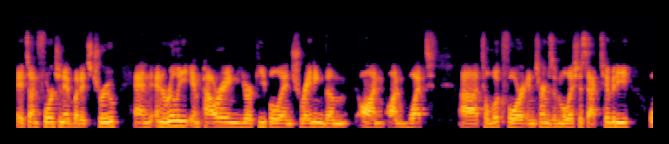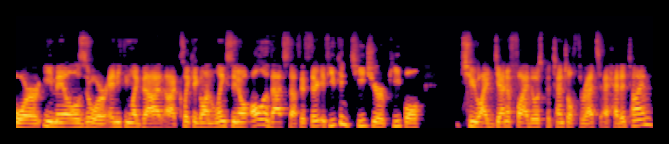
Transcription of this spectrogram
It's unfortunate, but it's true. And and really empowering your people and training them on on what uh, to look for in terms of malicious activity or emails or anything like that, uh, clicking on links, you know, all of that stuff. If there, if you can teach your people to identify those potential threats ahead of time,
